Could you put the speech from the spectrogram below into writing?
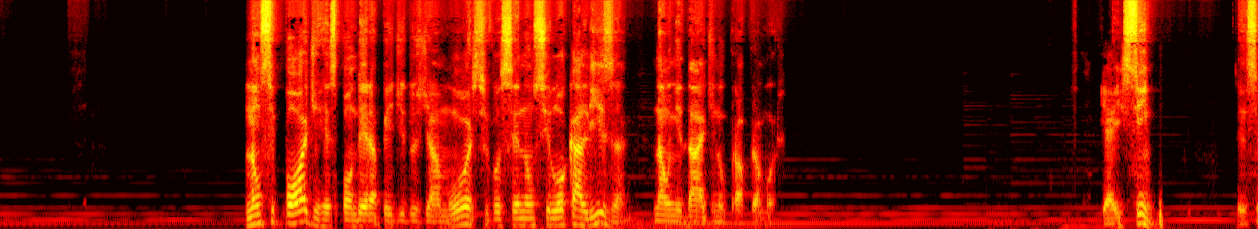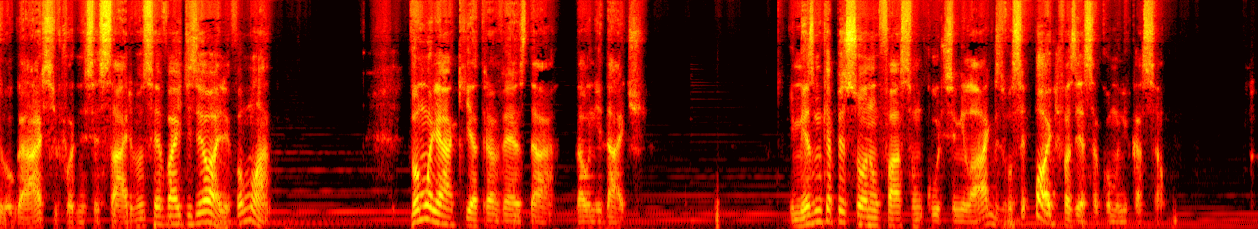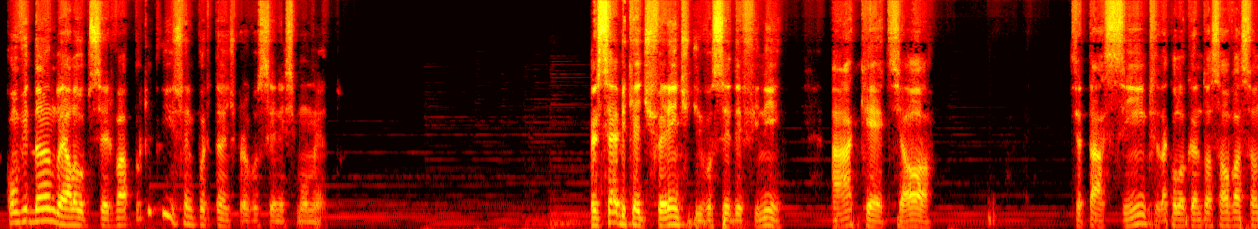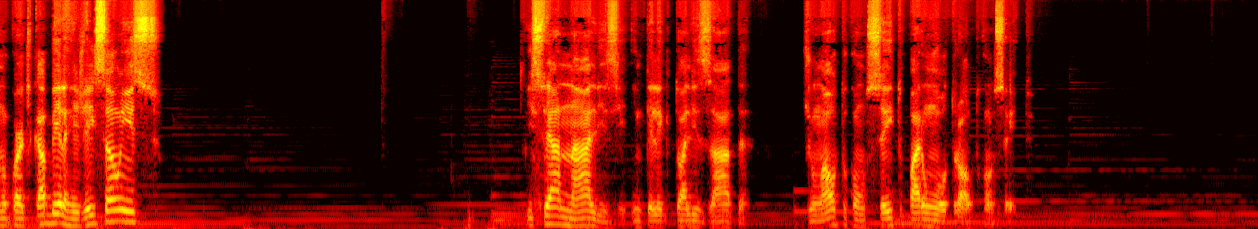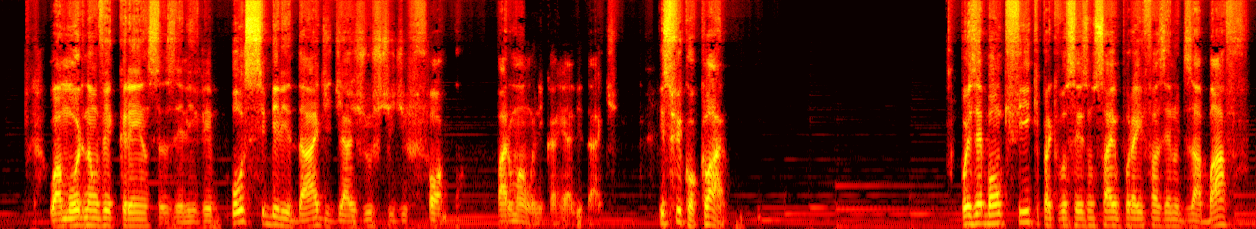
Não se pode responder a pedidos de amor se você não se localiza na unidade, no próprio amor. E aí sim, Esse lugar, se for necessário, você vai dizer: olha, vamos lá. Vamos olhar aqui através da, da unidade. E mesmo que a pessoa não faça um curso em milagres, você pode fazer essa comunicação. Convidando ela a observar por que isso é importante para você nesse momento. Percebe que é diferente de você definir? Ah, Kétia, ó. Você tá assim, você tá colocando tua salvação no corte de cabelo. É rejeição isso. Isso é análise intelectualizada de um autoconceito para um outro autoconceito. O amor não vê crenças, ele vê possibilidade de ajuste de foco para uma única realidade. Isso ficou claro? Pois é bom que fique, para que vocês não saiam por aí fazendo desabafo.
